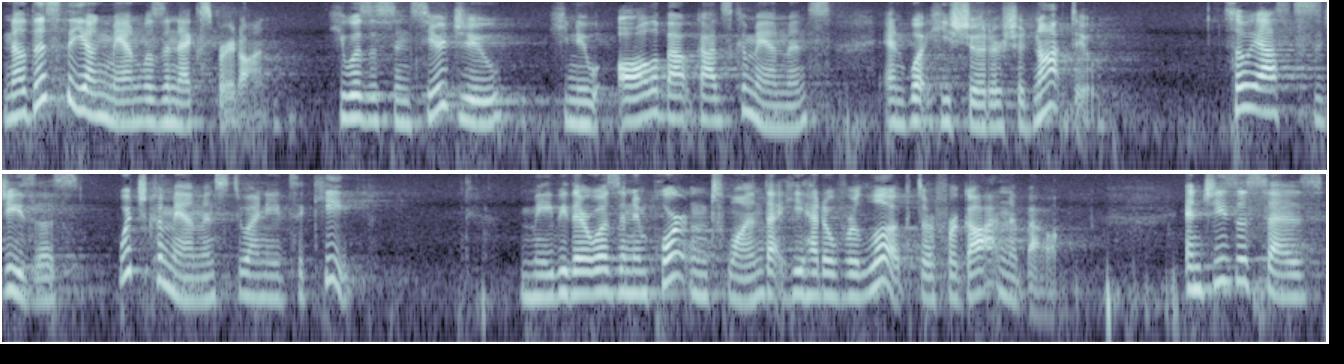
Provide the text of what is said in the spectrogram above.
Now, this the young man was an expert on. He was a sincere Jew, he knew all about God's commandments and what he should or should not do. So he asks Jesus, Which commandments do I need to keep? Maybe there was an important one that he had overlooked or forgotten about. And Jesus says,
